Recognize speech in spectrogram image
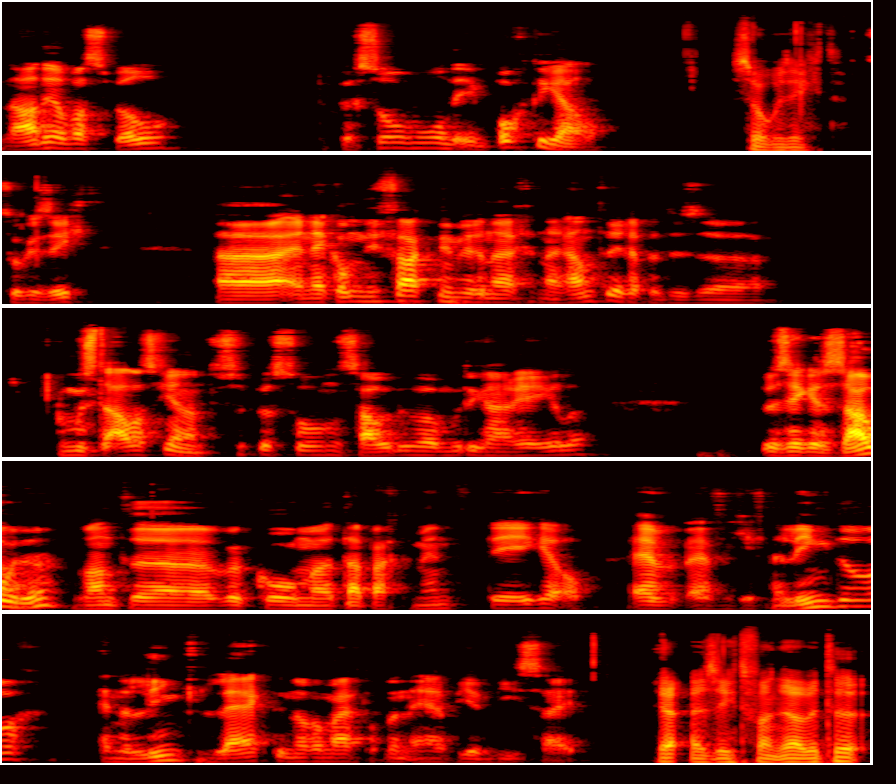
nadeel was wel, de persoon woonde in Portugal. Zo gezegd. Zo gezegd. Uh, en hij komt nu vaak niet meer naar, naar Antwerpen, dus uh, we moesten alles via een tussenpersoon, zouden we moeten gaan regelen. We zeggen zouden, want we komen het appartement tegen op, hij, hij geeft een link door, en de link lijkt enorm hard op een Airbnb-site. Ja, hij zegt van, ja, weet je,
